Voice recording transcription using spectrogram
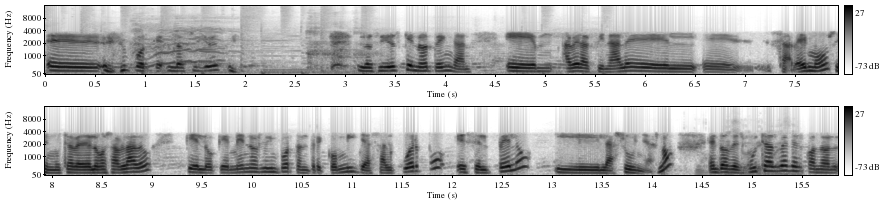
eh, porque lo suyo es lo suyo es que no tengan. Eh, a ver, al final el, eh, sabemos y muchas veces lo hemos hablado que lo que menos le importa entre comillas al cuerpo es el pelo y las uñas, ¿no? Entonces muchas veces cuando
